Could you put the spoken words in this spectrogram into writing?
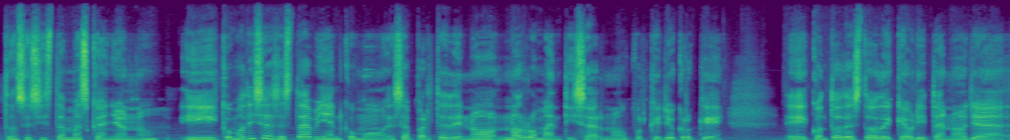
Entonces sí está más cañón, ¿no? Y como dices, está bien como esa parte de no, no romantizar, ¿no? Porque yo creo que eh, con todo esto de que ahorita, ¿no? Ya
